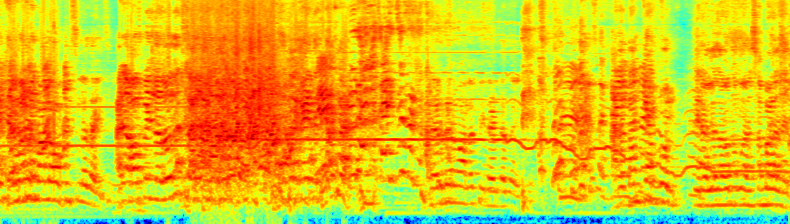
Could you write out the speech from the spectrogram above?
तर जमाना मला ऑफिसला जायचं अरे ऑफिसला रोजच जर मला फिरायला जायचं आता बोल फिरायला जाऊ नको सांभाळा जाईल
